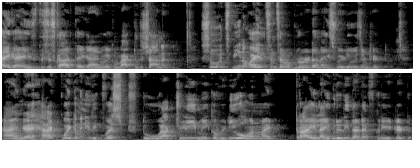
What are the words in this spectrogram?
Hi guys, this is Kartik and welcome back to the channel. So it's been a while since I've uploaded a nice video, isn't it? And I had quite a many requests to actually make a video on my trie library that I've created.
